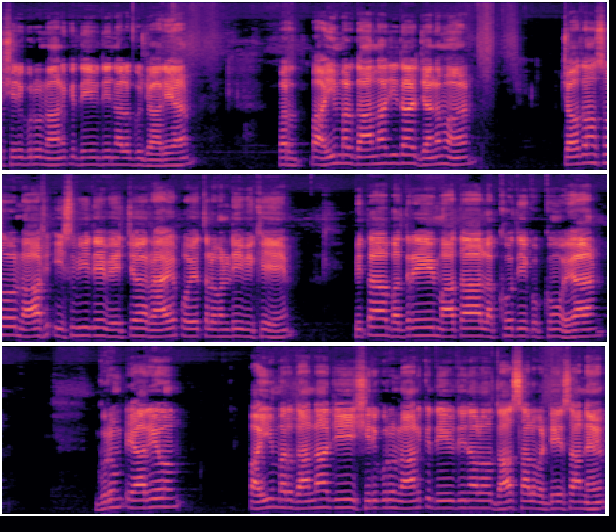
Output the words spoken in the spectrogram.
ਸ੍ਰੀ ਗੁਰੂ ਨਾਨਕ ਦੇਵ ਜੀ ਨਾਲ ਗੁਜ਼ਾਰਿਆ। ਪਰ ਭਾਈ ਮਰਦਾਨਾ ਜੀ ਦਾ ਜਨਮ 1459 ਈਸਵੀ ਦੇ ਵਿੱਚ ਰਾਏ ਪੋਏ ਤਲਵੰਡੀ ਵਿਖੇ ਪਿਤਾ ਬਦਰੀ ਮਾਤਾ ਲੱਖੋ ਦੀ ਕੁੱਖੋਂ ਹੋਇਆ। ਗੁਰੂ ਪਿਆਰਿਓ, ਭਾਈ ਮਰਦਾਨਾ ਜੀ, ਸ੍ਰੀ ਗੁਰੂ ਨਾਨਕ ਦੇਵ ਜੀ ਨਾਲੋਂ 10 ਸਾਲ ਵੱਡੇ ਸਨ।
